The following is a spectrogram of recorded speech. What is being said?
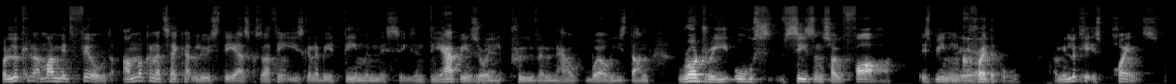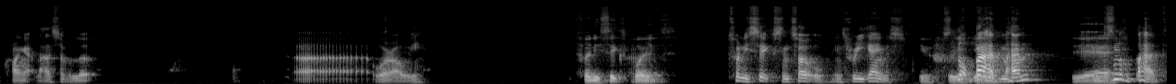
But looking at my midfield, I'm not going to take out Luis Diaz because I think he's going to be a demon this season. Diaby has already yeah. proven how well he's done. Rodri, all season so far, has been incredible. Yeah. I mean, look at his points for crying out loud. Let's have a look. Uh, where are we? 26 points. 26 in total in three games. In three it's not games. bad, man. Yeah. It's not bad.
